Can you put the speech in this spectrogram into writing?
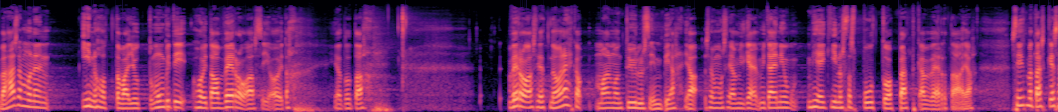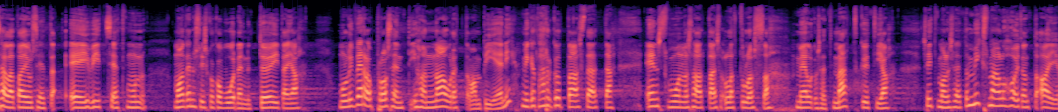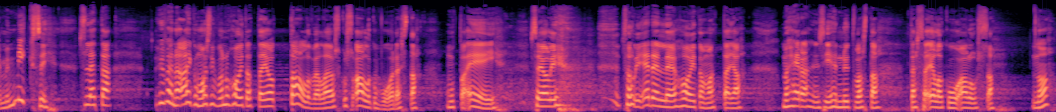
vähän semmoinen inhottava juttu. Mun piti hoitaa veroasioita. Ja tota, veroasiat, ne on ehkä maailman tylsimpiä ja semmoisia, mitä ei, niinku, mihin ei kiinnostaisi puuttua pätkän vertaa. Ja sitten mä tässä kesällä tajusin, että ei vitsi, että mun, mä oon tehnyt siis koko vuoden nyt töitä ja mulla oli veroprosentti ihan naurettavan pieni, mikä tarkoittaa sitä, että ensi vuonna saattaisi olla tulossa melkoiset mätkyt ja sitten mä olin silleen, että miksi mä en ollut hoitanut aiemmin, miksi? Sille, että hyvänä aika mä olisin voinut hoitaa jo talvella, joskus alkuvuodesta, mutta ei. Se oli, se oli edelleen hoitamatta ja mä heräsin siihen nyt vasta tässä elokuun alussa. No,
